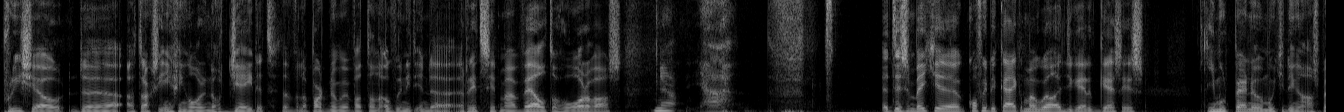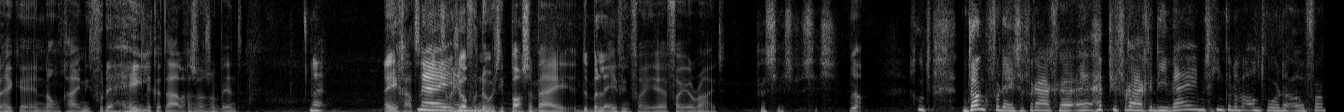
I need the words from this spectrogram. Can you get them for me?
pre-show de attractie inging, hoor je nog Jaded. Dat was een apart nummer wat dan ook weer niet in de rit zit, maar wel te horen was. Ja. Ja, het is een beetje koffie te kijken, maar well educated guess is, je moet per nummer moet je dingen afspreken en dan ga je niet voor de hele catalogus van zo'n band. Nee. En je gaat nee, sowieso en... voor nummers die passen bij de beleving van je, van je ride. Precies, precies. Ja. Goed, dank voor deze vragen. Uh, heb je vragen die wij misschien kunnen beantwoorden over?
